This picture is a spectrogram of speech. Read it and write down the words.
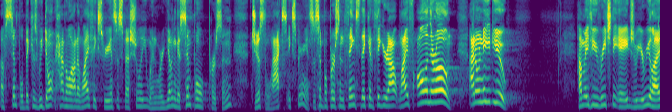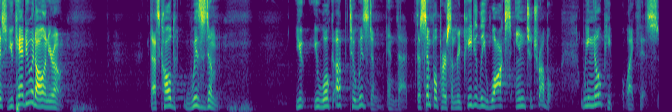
of simple because we don't have a lot of life experience, especially when we're young. The simple person just lacks experience. The simple person thinks they can figure out life all on their own. I don't need you. How many of you reach the age where you realize you can't do it all on your own? That's called wisdom. You, you woke up to wisdom in that. The simple person repeatedly walks into trouble. We know people like this.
